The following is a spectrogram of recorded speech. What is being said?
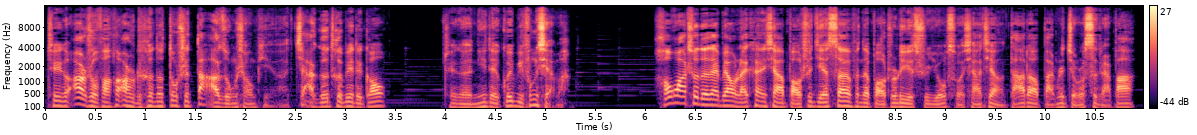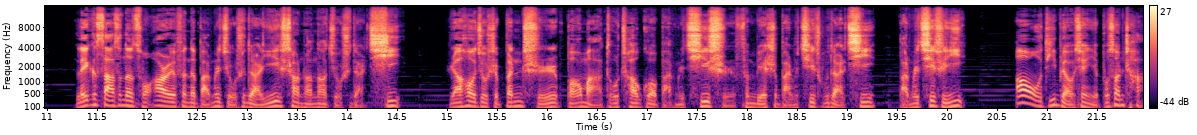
这个二手房和二手车呢都是大宗商品啊，价格特别的高，这个你得规避风险嘛。豪华车的代表，我来看一下，保时捷三月份的保值率是有所下降，达到百分之九十四点八。雷克萨斯呢，从二月份的百分之九十点一上涨到九十点七。然后就是奔驰、宝马都超过百分之七十，分别是百分之七十五点七、百分之七十一。奥迪表现也不算差，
